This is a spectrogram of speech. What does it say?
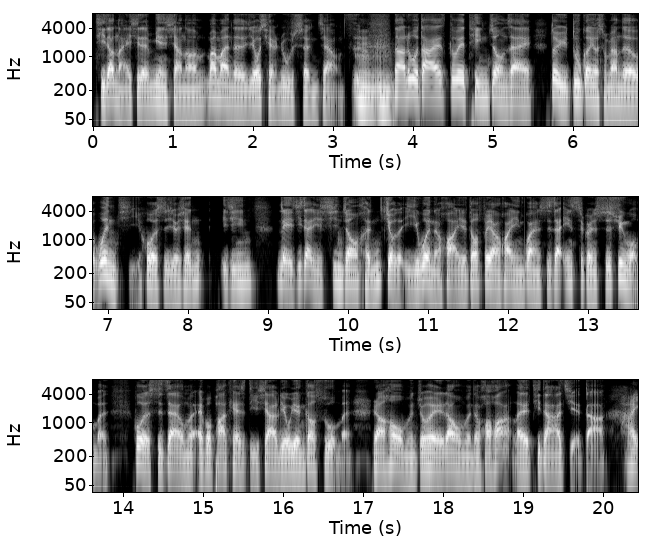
提到哪一些的面向，然后慢慢的由浅入深这样子。嗯嗯。那如果大家各位听众在对于都跟有什么样的问题，或者是有些。已经累积在你心中很久的疑问的话，也都非常欢迎，不管是在 Instagram 私讯我们，或者是在我们 Apple Podcast 底下留言告诉我们，然后我们就会让我们的花花来替大家解答。嗨，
